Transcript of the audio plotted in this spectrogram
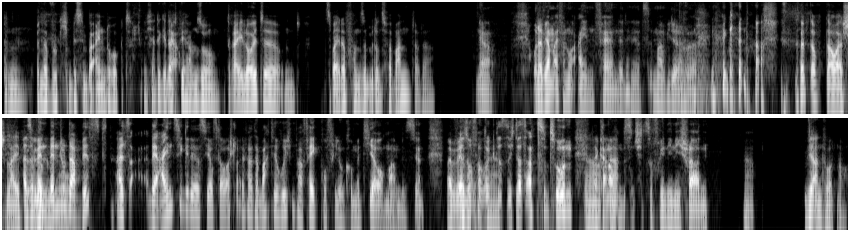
bin, bin da wirklich ein bisschen beeindruckt. Ich hatte gedacht, wir haben so drei Leute und zwei davon sind mit uns verwandt, oder? Ja. Oder wir haben einfach nur einen Fan, der den jetzt immer wieder hört. genau. Es läuft auf Dauerschleife. Also wenn, wenn du da bist, als der Einzige, der das hier auf Dauerschleife hat, dann mach dir ruhig ein paar Fake-Profile und kommentier auch mal ein bisschen. Weil wer Genau, so verrückt ja. ist, sich das anzutun, Genau, da kann auch ja, ein bisschen Schizophrenie nicht schaden. wir antworten auch.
